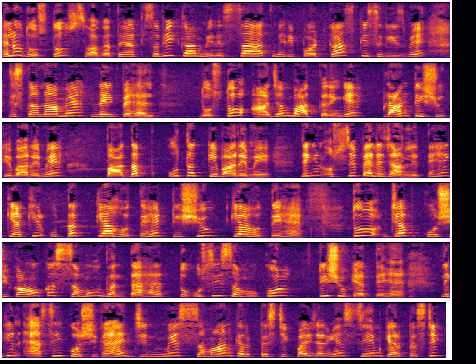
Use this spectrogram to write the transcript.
हेलो दोस्तों, स्वागत है आप सभी का मेरे साथ मेरी पॉडकास्ट की सीरीज़ में, जिसका नाम है नई पहल। दोस्तों, आज हम बात करेंगे प्लांट टिश्यू के बारे में, पादप उतक के बारे में। लेकिन उससे पहले जान लेते हैं कि आखिर उतक क्या होते हैं टिश्यू क्या होते हैं। तो जब कोशिकाओं का समूह बनता है तो उसी समूह को टिश्यू कहते हैं। लेकिन ऐसी कोशिकाएँ जिनमें समान कैरेक्टरिस्टिक पाई जा रही हैं सेम कैरेक्टरिस्टिक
